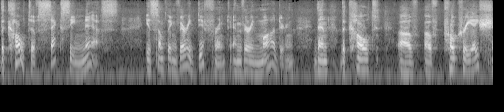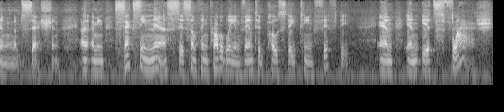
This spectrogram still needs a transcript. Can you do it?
the cult of sexiness is something very different and very modern than the cult of, of procreation obsession. I, I mean, sexiness is something probably invented post 1850, and, and it's flash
